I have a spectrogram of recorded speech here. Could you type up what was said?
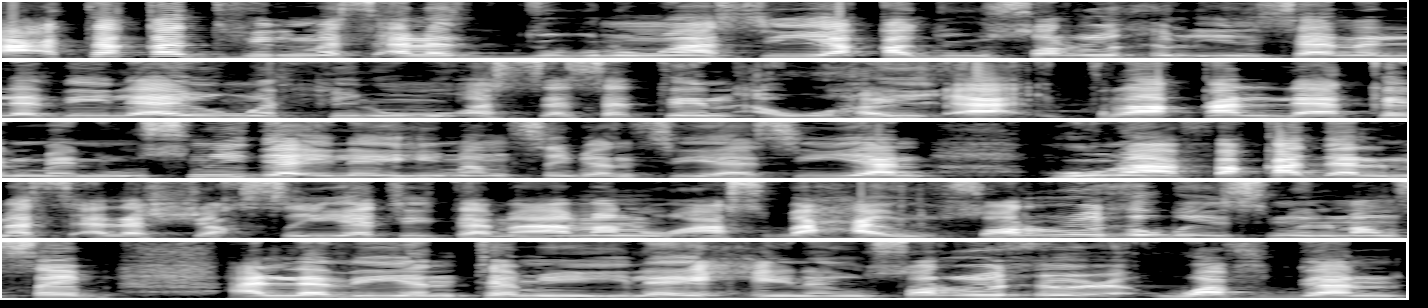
أعتقد في المسألة الدبلوماسية قد يصرح الإنسان الذي لا يمثل مؤسسة أو هيئة إطلاقا لكن من يسند إليه منصبا سياسيا هنا فقد المسألة الشخصية تماما وأصبح يصرح باسم المنصب الذي ينتمي إليه حين يصرح وفدا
